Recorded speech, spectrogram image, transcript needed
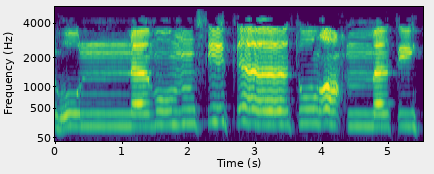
هن ممسكات رحمته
